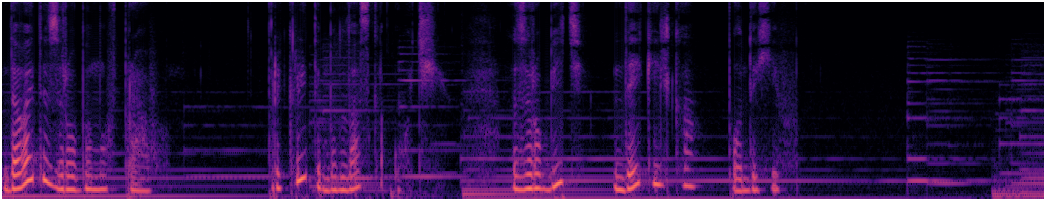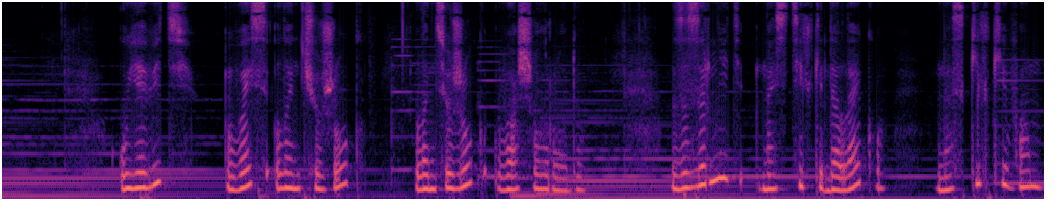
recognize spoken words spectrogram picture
Давайте зробимо вправу. Прикрийте, будь ласка, очі. Зробіть декілька подихів. Уявіть весь ланцюжок ланцюжок вашого роду. Зазирніть настільки далеко, наскільки вам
